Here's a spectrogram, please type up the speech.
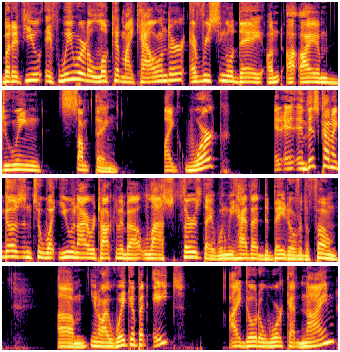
But if you if we were to look at my calendar, every single day I am doing something like work and, and, and this kind of goes into what you and I were talking about last Thursday when we had that debate over the phone. Um, you know, I wake up at eight, I go to work at nine,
